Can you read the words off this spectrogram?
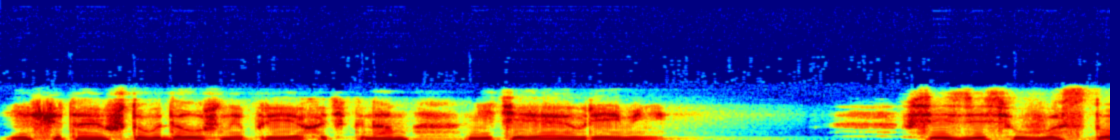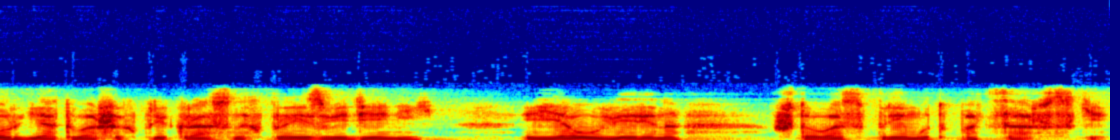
Я считаю, что вы должны приехать к нам, не теряя времени. Все здесь в восторге от ваших прекрасных произведений, и я уверена, что вас примут по-царски».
